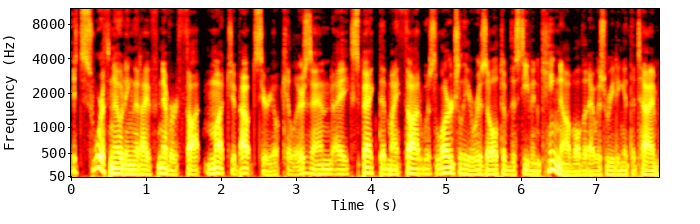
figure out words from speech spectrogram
It's worth noting that I've never thought much about serial killers, and I expect that my thought was largely a result of the Stephen King novel that I was reading at the time,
